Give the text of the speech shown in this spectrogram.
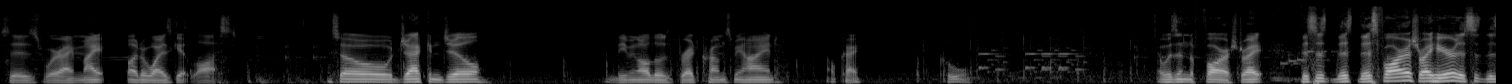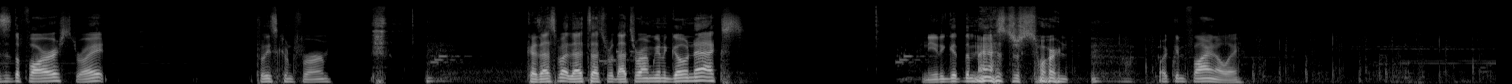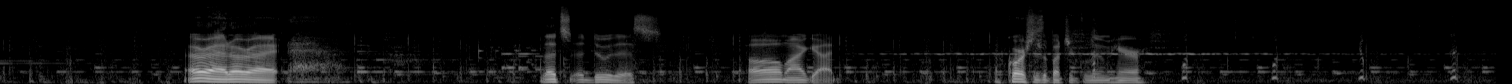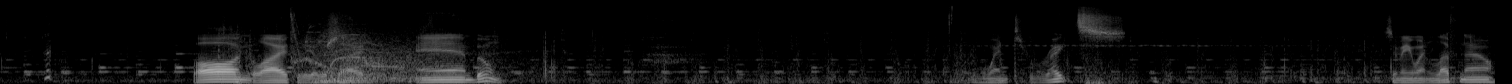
places where I might otherwise get lost. So, Jack and Jill, leaving all those breadcrumbs behind. Okay. Cool. It was in the forest, right? This is this this forest right here. This is this is the forest, right? Please confirm. Cause that's my that's that's where that's where I'm gonna go next. I need to get the master sword. Fucking finally. Alright, alright. Let's uh, do this. Oh my god. Of course, there's a bunch of gloom here. Fall and glide to the other side. And boom. Went right. So Somebody went left now.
